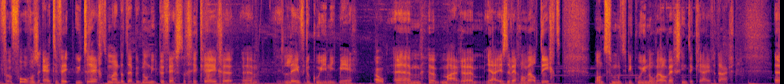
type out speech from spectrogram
volgens RTV Utrecht, maar dat heb ik nog niet bevestigd gekregen... Ehm, leven de koeien niet meer. Oh. maar ja, is de weg nog wel dicht, want ze moeten die koeien nog wel weg zien te krijgen daar. Uh,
